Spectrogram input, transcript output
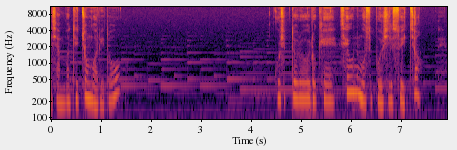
다시 한번 뒤쪽 머리도 90도로 이렇게 세우는 모습 보실 수 있죠? 네.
